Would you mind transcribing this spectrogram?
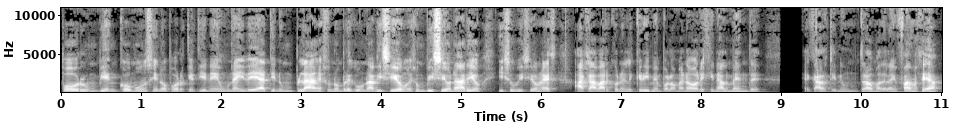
por un bien común, sino porque tiene una idea, tiene un plan, es un hombre con una visión, es un visionario y su visión es acabar con el crimen, por lo menos originalmente. Eh, claro, tiene un trauma de la infancia,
